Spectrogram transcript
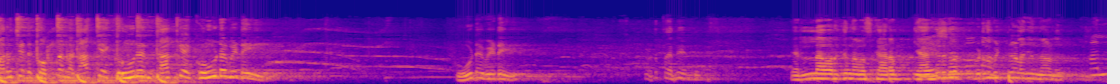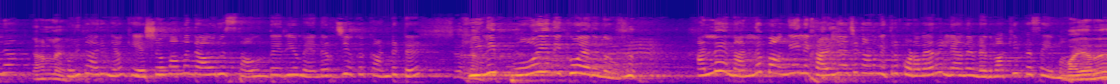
മറിച്ചിട്ട് കൊത്തണ കാക്കേ ക്രൂരൻ കാക്കേ കൂടവിടെ വിടേ കൂടെ വിടെ. ഇവിടെ തന്നെയുണ്ട് എല്ലാവർക്കും നമസ്കാരം. ഞാൻ ഇവിടുന്ന് വിട്ടു കളഞ്ഞ നാൾ ഒരു കാര്യം ഞാൻ കേശവമാമന്റെ ആ ഒരു സൗന്ദര്യം എനർജി ഒക്കെ കണ്ടിട്ട് കിളി പോയി നിൽക്കുമായിരുന്നു അല്ലേ? നല്ല ഭംഗിയില്ലേ? കഴിഞ്ഞ ആഴ്ച കാണുമ്പോ ഇത്ര കുടവയറില്ലാന്നുണ്ടായിരുന്നു ബാക്കിയൊക്കെ സെയിം വയറ്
